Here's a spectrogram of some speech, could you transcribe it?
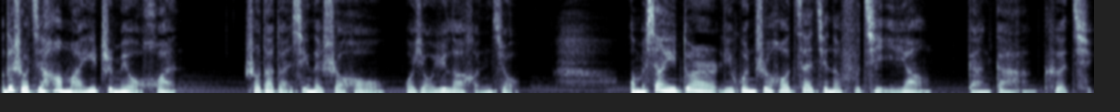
我的手机号码一直没有换，收到短信的时候，我犹豫了很久。我们像一对儿离婚之后再见的夫妻一样，尴尬客气。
